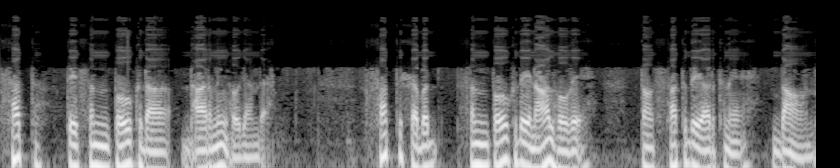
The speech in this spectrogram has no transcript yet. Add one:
ਸਤ ਤੇ ਸੰਤੋਖ ਦਾ ਧਾਰਨੀ ਹੋ ਜਾਂਦਾ ਹੈ। ਸਤ ਸ਼ਬਦ ਸੰਤੋਖ ਦੇ ਨਾਲ ਹੋਵੇ ਤਾਂ ਸਤ ਦੇ ਅਰਥ ਨੇ ਦਾਨ।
